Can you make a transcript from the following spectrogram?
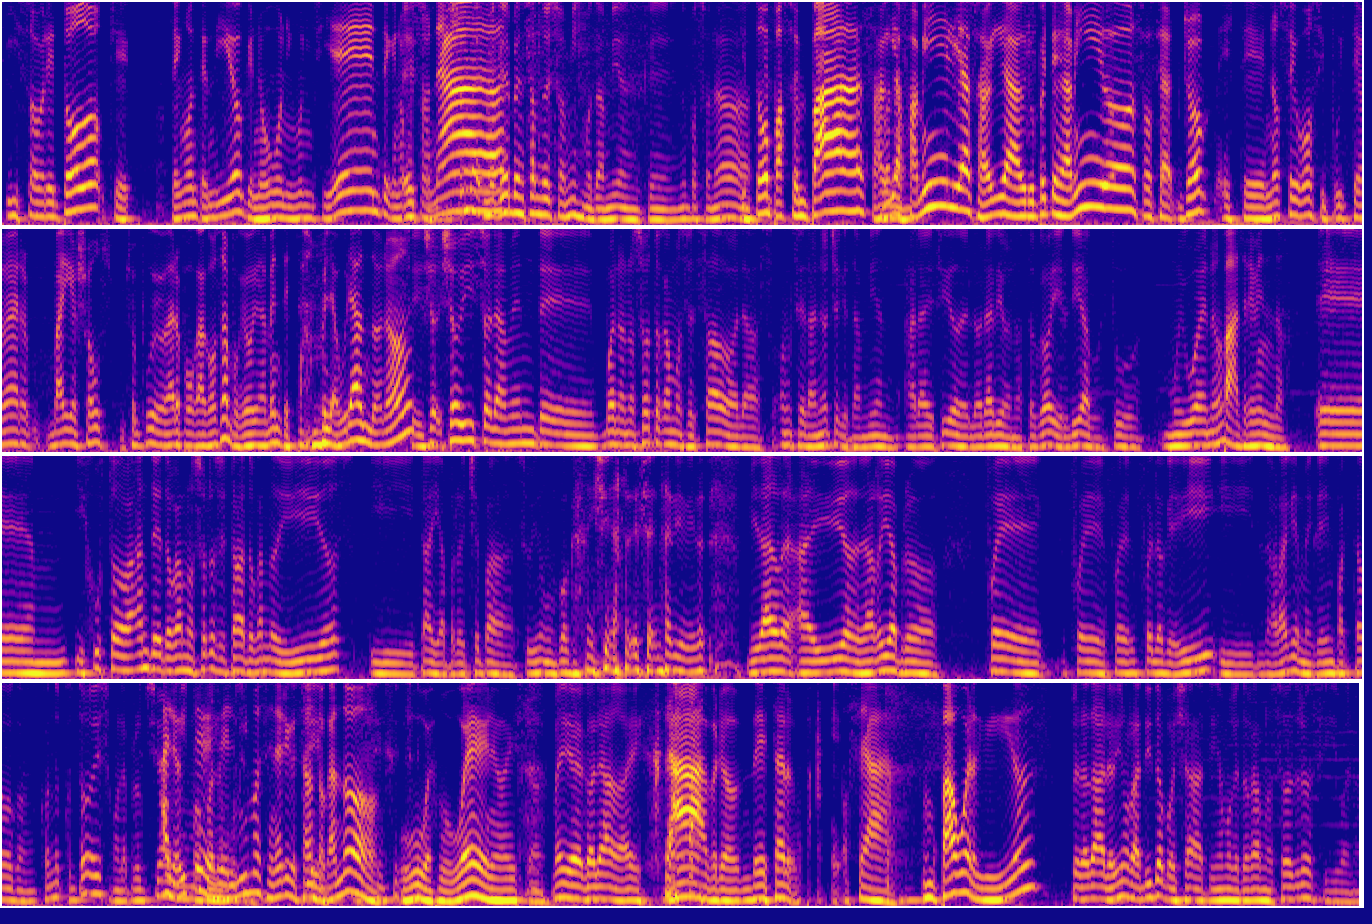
Y sobre todo que tengo entendido que no hubo ningún incidente, que no Eso. pasó Yo me- nada. me quedé pensando eso mismo también, que no pasó Que nada. todo pasó en paz, había Bueno. familias, había grupetes de amigos, o sea, yo este no sé vos si pudiste ver varios shows, yo pude ver poca cosa porque obviamente estábamos laburando, ¿no? Sí, yo, yo vi solamente, bueno, nosotros tocamos el sábado a las 11 de la noche, que también agradecido del horario que nos tocó y el día, porque estuvo muy bueno. Pa, tremendo. Eh, y justo antes de tocar nosotros estaba tocando Divididos y, ta, y aproveché para subir un poco al escenario y mirar, mirar a Divididos desde arriba, pero fue, fue, fue, fue lo que vi y la verdad que me quedé impactado con, con, con todo eso, con la producción. Ah, ¿lo viste desde los el músicos. mismo escenario que estaban Sí, tocando? sí. Uh, es muy bueno eso. Medio de colado ahí. Ah, pero debe estar, o sea, un power divididos. Pero tal, lo vi un ratito pues ya teníamos que tocar nosotros y bueno,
